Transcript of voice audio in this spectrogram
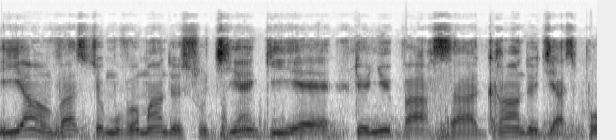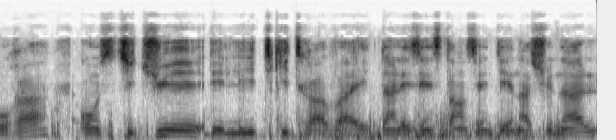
Il y a un vaste mouvement de soutien qui est tenu par sa grande diaspora constituée d'élites qui travaillent dans les instances internationales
